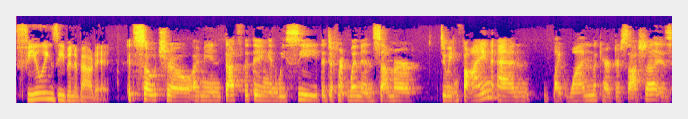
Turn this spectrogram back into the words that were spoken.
feelings even about it. It's so true. I mean, that's the thing. And we see the different women. Some are doing fine. And like one, the character Sasha, is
